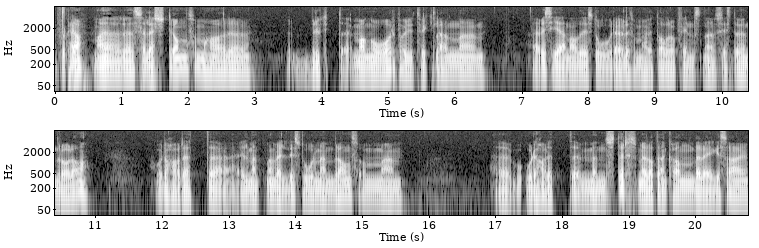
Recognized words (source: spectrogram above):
Fortell. Ja, nei, det er Celestion som har brukt mange år på å utvikle en jeg vil si en av de store liksom, høyttaleroppfinnelsene de siste 100 åra hvor det har et uh, element med en veldig stor membran som uh, Hvor det har et mønster som gjør at den kan bevege seg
